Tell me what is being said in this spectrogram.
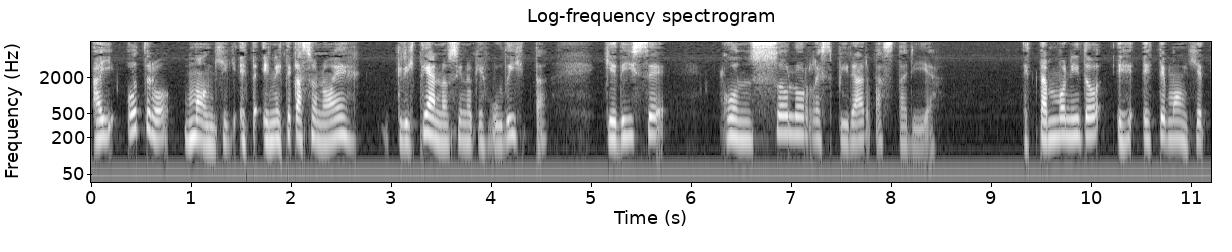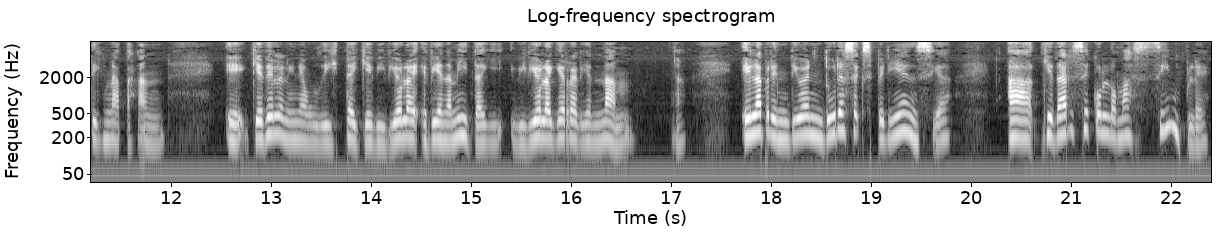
hay otro monje, en este caso no es cristiano, sino que es budista, que dice, con solo respirar bastaría. Es tan bonito eh, este monje Thich Nhat Hanh, eh, que es de la línea budista y que vivió la, vietnamita y, vivió la guerra de Vietnam. Él aprendió en duras experiencias a quedarse con lo más simple,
